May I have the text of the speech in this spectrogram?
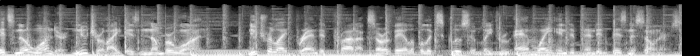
It's no wonder Nutrilite is number one. Nutrilite branded products are available exclusively through Amway independent business owners.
